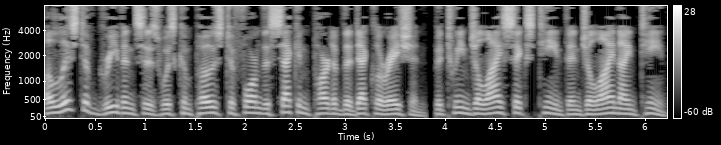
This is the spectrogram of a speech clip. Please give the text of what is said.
A list of grievances was composed to form the second part of the declaration. Between July 16 and July 19,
